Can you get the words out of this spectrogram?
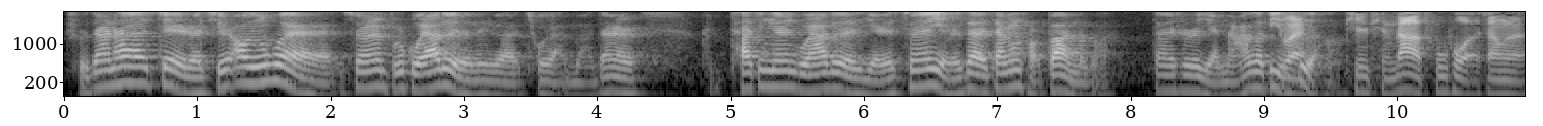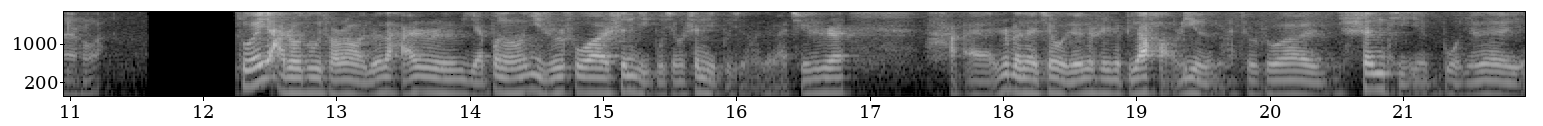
是，但是他这个其实奥运会虽然不是国家队的那个球员吧，但是他今年国家队也是虽然也是在家门口办的嘛。但是也拿个第四哈，挺挺大的突破，相对来说。作为亚洲足球嘛，我觉得还是也不能一直说身体不行，身体不行，对吧？其实，还日本队其实我觉得就是一个比较好的例子嘛，就是说身体，我觉得也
